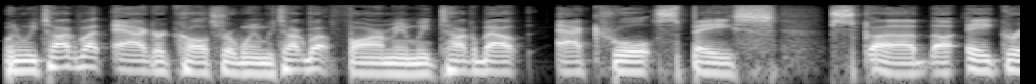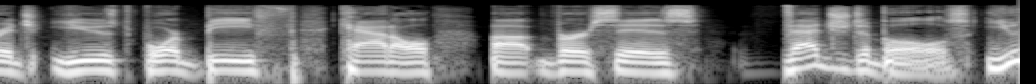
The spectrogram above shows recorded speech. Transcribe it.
When we talk about agriculture, when we talk about farming, we talk about actual space, uh, uh, acreage used for beef, cattle uh, versus vegetables. You,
